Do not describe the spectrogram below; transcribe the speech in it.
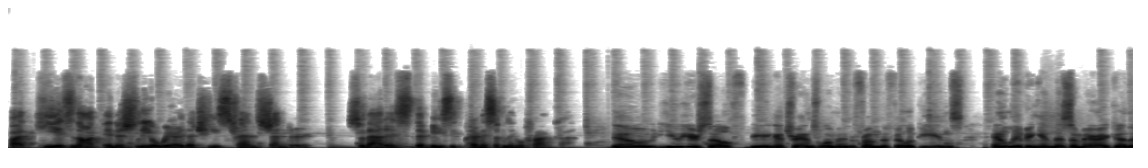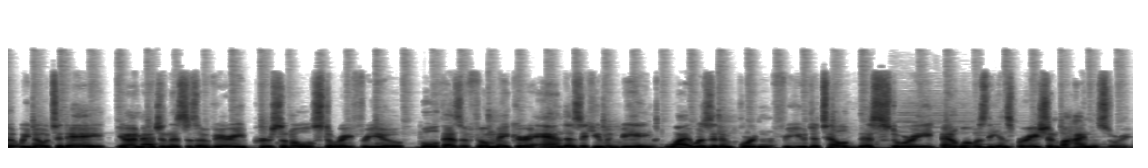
But he is not initially aware that she's transgender. So that is the basic premise of Lingua Franca. Now, you yourself, being a trans woman from the Philippines and living in this America that we know today, you know, I imagine this is a very personal story for you, both as a filmmaker and as a human being. Why was it important for you to tell this story, and what was the inspiration behind the story?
